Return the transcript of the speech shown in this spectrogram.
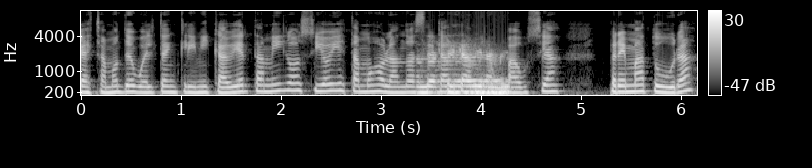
Ya estamos de vuelta en Clínica Abierta, amigos, y hoy estamos hablando acerca de la menopausia prematura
